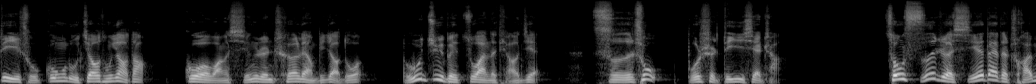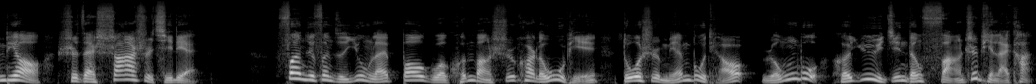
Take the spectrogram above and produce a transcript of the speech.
地处公路交通要道，过往行人车辆比较多，不具备作案的条件。此处不是第一现场。从死者携带的船票是在沙市起点。犯罪分子用来包裹、捆绑尸块的物品多是棉布条、绒布和浴巾等纺织品。来看，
